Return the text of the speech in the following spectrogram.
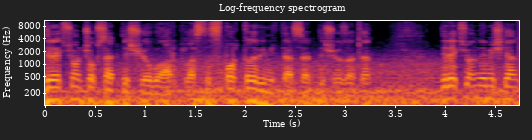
direksiyon çok sertleşiyor bu R Plus'ta. Sport'ta da bir miktar sertleşiyor zaten. Direksiyon demişken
